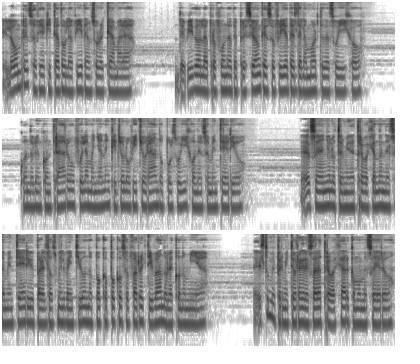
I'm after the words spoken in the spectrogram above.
el hombre se había quitado la vida en su recámara, debido a la profunda depresión que sufría desde la muerte de su hijo. Cuando lo encontraron fue la mañana en que yo lo vi llorando por su hijo en el cementerio. Ese año lo terminé trabajando en el cementerio y para el 2021 poco a poco se fue reactivando la economía. Esto me permitió regresar a trabajar como mesero.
